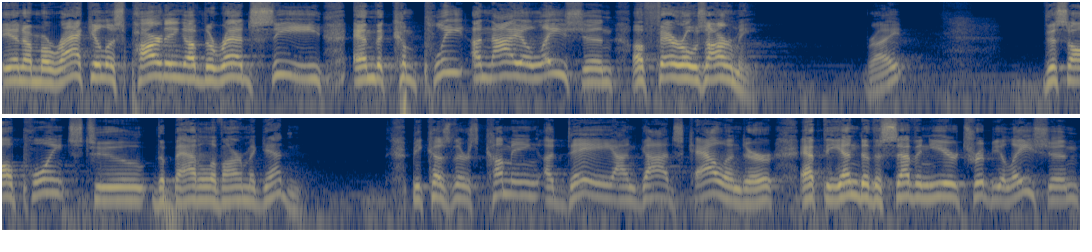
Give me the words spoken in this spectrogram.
in a miraculous parting of the Red Sea and the complete annihilation of Pharaoh's army right? This all points to the Battle of Armageddon. Because there's coming a day on God's calendar at the end of the seven year tribulation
